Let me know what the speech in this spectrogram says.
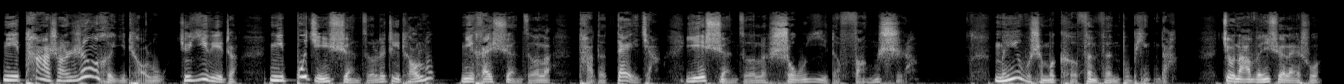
你踏上任何一条路，就意味着你不仅选择了这条路，你还选择了它的代价，也选择了收益的方式啊！没有什么可愤愤不平的。就拿文学来说，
